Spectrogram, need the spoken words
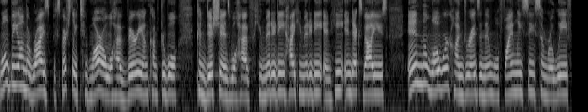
will be on the rise, especially tomorrow. We'll have very uncomfortable conditions. We'll have humidity, high humidity, and heat index values in the lower hundreds, and then we'll finally see some relief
